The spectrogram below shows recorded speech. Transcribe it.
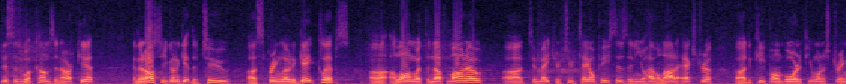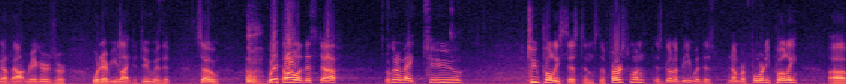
This is what comes in our kit. And then also you're going to get the two uh, spring-loaded gate clips uh, along with enough mono uh, to make your two tail pieces and you'll have a lot of extra uh, to keep on board if you want to string up outriggers or whatever you like to do with it. So with all of this stuff, we're going to make two, two pulley systems. The first one is going to be with this number 40 pulley uh,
